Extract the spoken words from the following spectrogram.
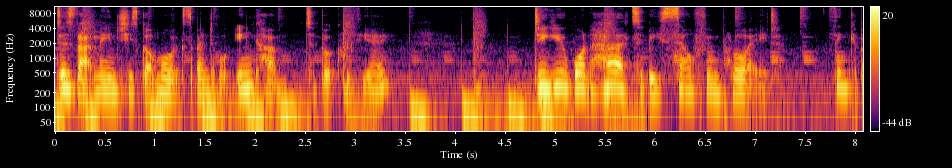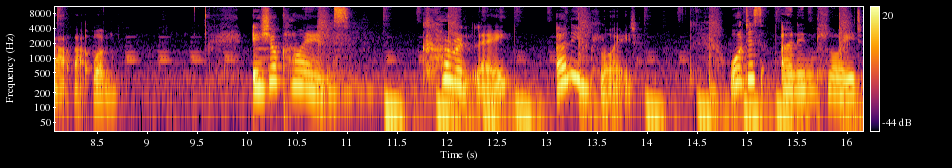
Does that mean she's got more expendable income to book with you? Do you want her to be self employed? think about that one. Is your client currently unemployed? What does unemployed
